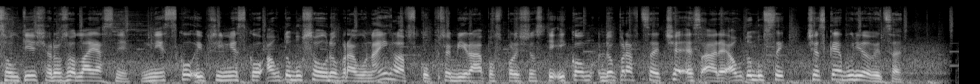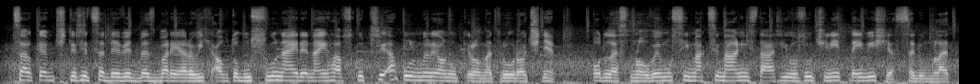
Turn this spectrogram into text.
Soutěž rozhodla jasně. Městskou i příměstskou autobusovou dopravu na Jihlavsku přebírá po společnosti ICOM dopravce ČSAD autobusy České Budějovice. Celkem 49 bezbariérových autobusů najde na Jihlavsku 3,5 milionu kilometrů ročně. Podle smlouvy musí maximální stáří vozů činit nejvýše 7 let.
